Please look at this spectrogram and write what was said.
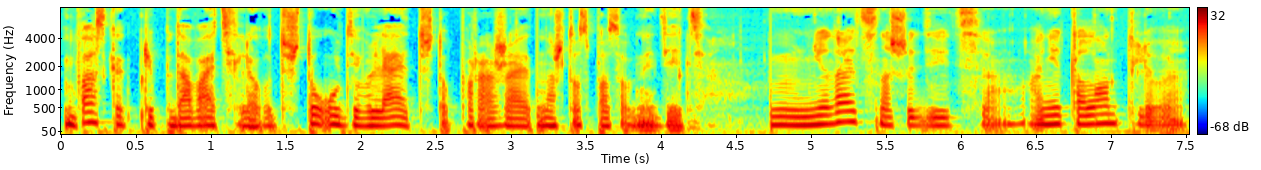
Вас, как преподавателя, вот что удивляет, что поражает, на что способны дети? Мне нравятся наши дети. Они талантливые.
